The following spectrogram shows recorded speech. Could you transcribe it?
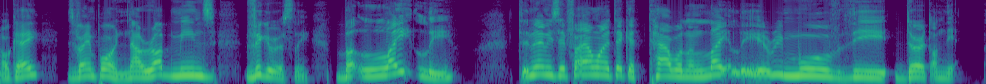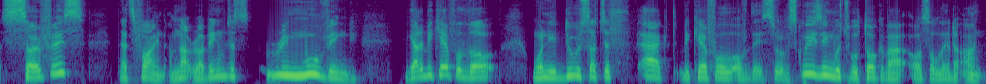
Okay? It's very important. Now, rub means vigorously, but lightly that means if I want to take a towel and lightly remove the dirt on the surface, that's fine. I'm not rubbing, I'm just removing. You got to be careful though, when you do such a th- act, be careful of the sort of squeezing, which we'll talk about also later on.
